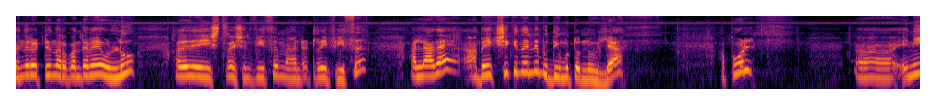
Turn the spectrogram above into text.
എന്നൊരൊറ്റ നിർബന്ധമേ ഉള്ളൂ. അത് രജിസ്ട്രേഷൻ ഫീസ് മാൻഡറ്ററി ഫീസ് അല്ലാതെ അപേക്ഷിക്കുന്നതിന് ബുദ്ധിമുട്ടൊന്നുമില്ല. അപ്പോൾ ഇനി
